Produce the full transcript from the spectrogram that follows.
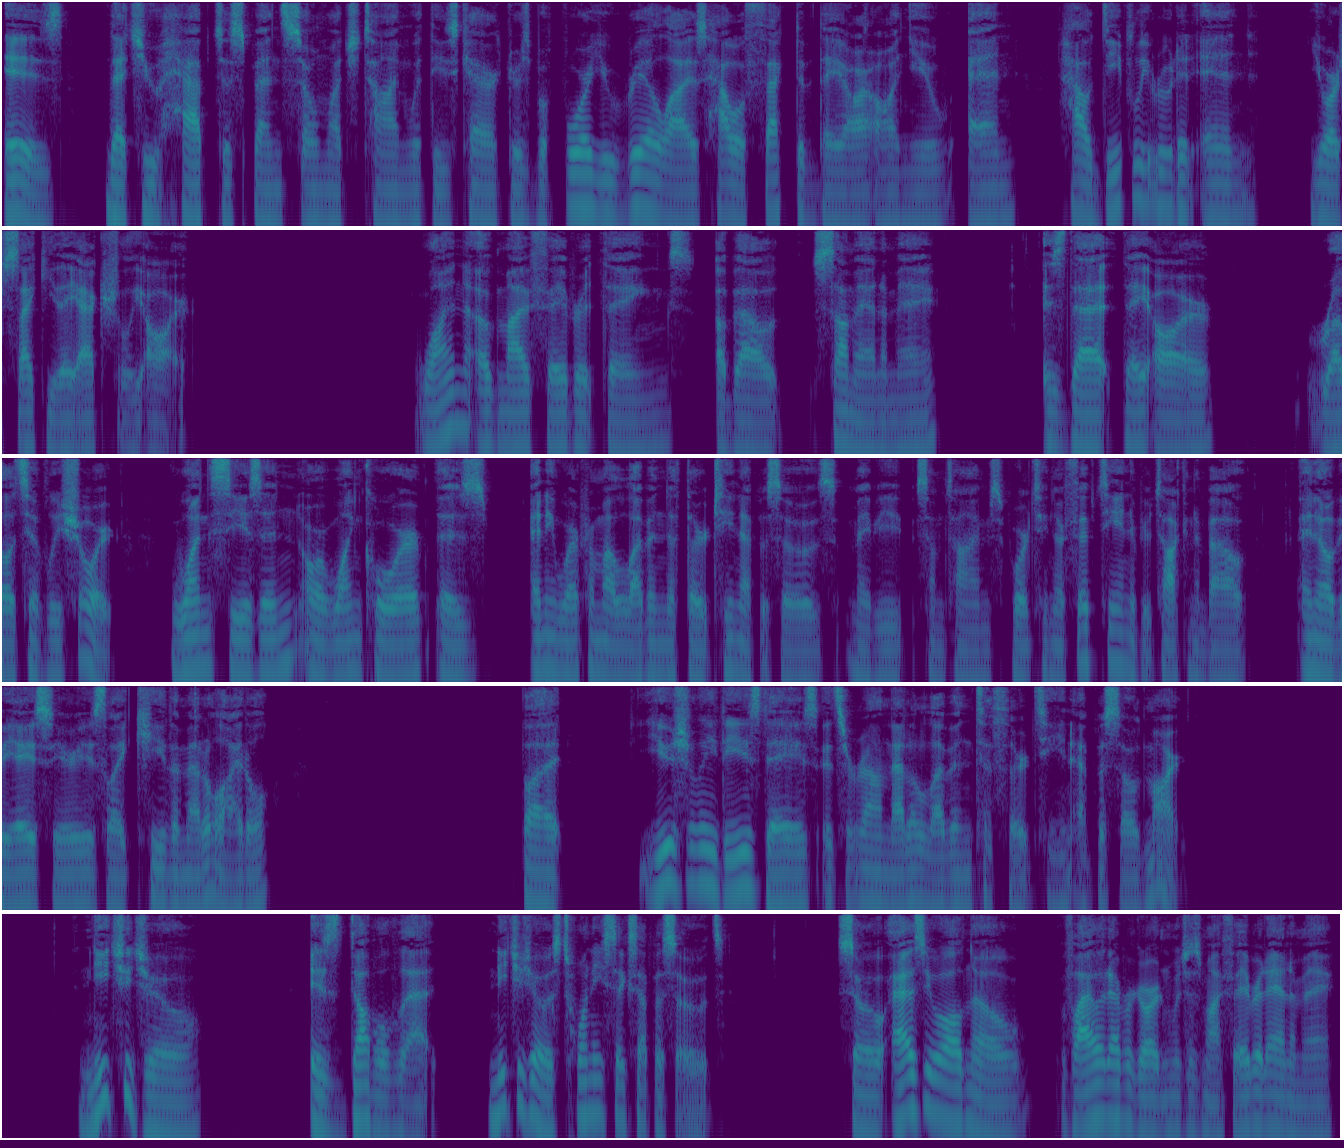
is that you have to spend so much time with these characters before you realize how effective they are on you and how deeply rooted in your psyche they actually are. One of my favorite things about some anime is that they are relatively short. One season or one cour is anywhere from 11 to 13 episodes, maybe sometimes 14 or 15 if you're talking about an OVA series like Key the Metal Idol. But usually these days it's around that 11 to 13 episode mark. Nichijou is double that. Nichijou is 26 episodes. So, as you all know, Violet Evergarden, which is my favorite anime,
